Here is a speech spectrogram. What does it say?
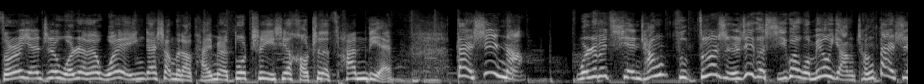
总而言之，我认为我也应该上得了台面，多吃一些好吃的餐点。但是呢，我认为浅尝辄止这个习惯我没有养成，但是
